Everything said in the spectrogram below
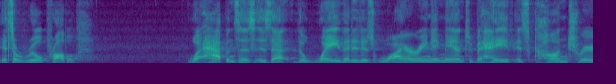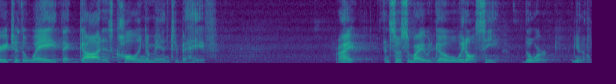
It's a real problem. What happens is, is that the way that it is wiring a man to behave is contrary to the way that God is calling a man to behave, right? And so somebody would go, Well, we don't see the word, you know,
